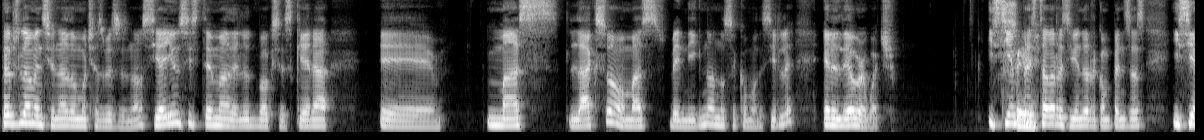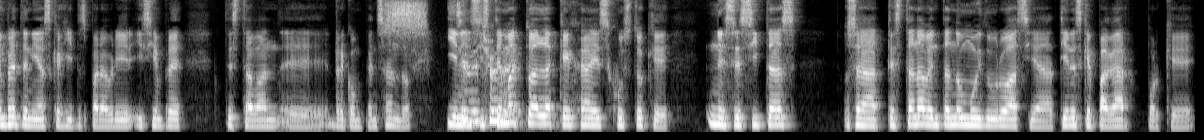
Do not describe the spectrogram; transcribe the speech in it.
Peps lo ha mencionado muchas veces, ¿no? Si hay un sistema de loot boxes que era eh, más laxo o más benigno, no sé cómo decirle, era el de Overwatch. Y siempre estaba recibiendo recompensas y siempre tenías cajitas para abrir y siempre te estaban eh, recompensando. Y en el sistema actual la queja es justo que necesitas, o sea, te están aventando muy duro hacia tienes que pagar porque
